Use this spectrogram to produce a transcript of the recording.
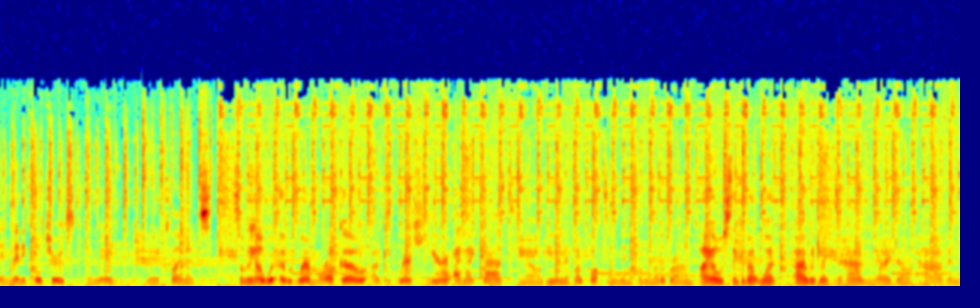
in many cultures and many many climates something I, I would wear in Morocco, I could wear here. I like that, you know, even if I bought something from another brand. I always think about what I would like to have and what I don't have. And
